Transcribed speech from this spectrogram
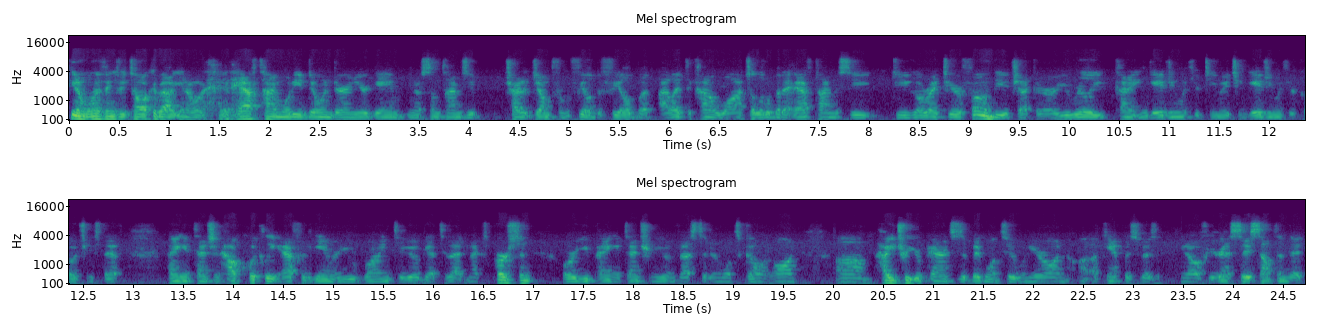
You know, one of the things we talk about, you know, at halftime, what are you doing during your game? You know, sometimes you try to jump from field to field, but I like to kind of watch a little bit of halftime to see do you go right to your phone? Do you check it? Or are you really kind of engaging with your teammates, engaging with your coaching staff, paying attention? How quickly after the game are you running to go get to that next person? Or are you paying attention? Are you invested in what's going on? Um, how you treat your parents is a big one too when you're on a campus visit. You know, if you're going to say something that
